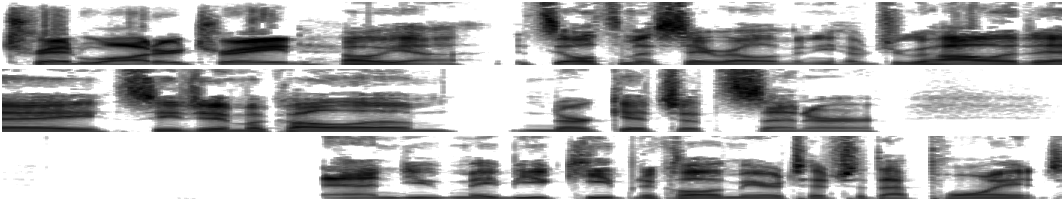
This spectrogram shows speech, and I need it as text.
tread water trade. Oh yeah, it's the ultimate stay relevant. You have Jrue Holiday, C.J. McCollum, Nurkic at the center, and you maybe you keep Nikola Mirotic at that point,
